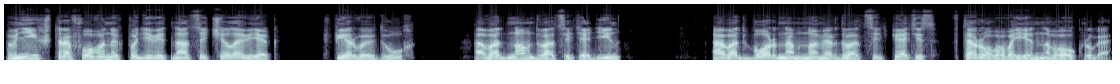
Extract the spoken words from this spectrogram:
В них штрафованных по 19 человек, в первых двух, а в одном 21, а в отборном номер 25 из второго военного округа,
